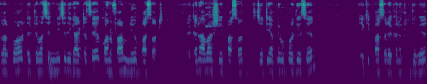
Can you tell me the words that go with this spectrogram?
তারপর দেখতে পাচ্ছেন নিচে দিকে আরেকটা আছে কনফার্ম নিউ পাসওয়ার্ড এখানে আবার সেই পাসওয়ার্ড যেটি আপনি উপরে দিয়েছেন, একই পাসওয়ার্ড এখানে ক্লিক দিবেন।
